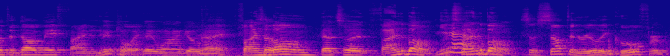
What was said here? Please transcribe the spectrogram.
but the dog may find a new toy. they want to go Right. find So- the bone. That's what. Find the bone. Let's find the bone. So something really cool for,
